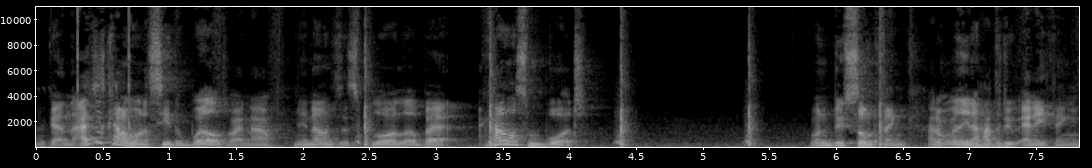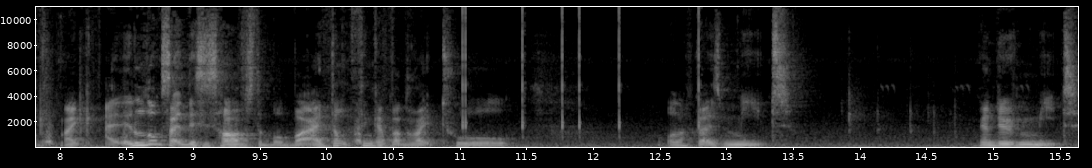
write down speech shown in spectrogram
We're getting there. I just kind of want to see the world right now. You know, just explore a little bit. I kind of want some wood. I want to do something. I don't really know how to do anything. Like, it looks like this is harvestable, but I don't think I've got the right tool. All I've got is meat. I'm going to do with meat?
